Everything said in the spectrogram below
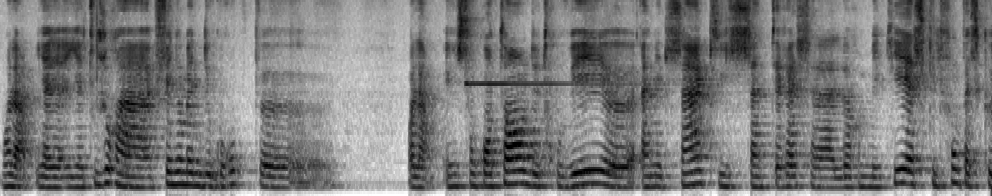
voilà, il y a, toujours un phénomène de groupe. Euh, voilà, et ils sont contents de trouver euh, un médecin qui s'intéresse à leur métier, à ce qu'ils font, parce que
